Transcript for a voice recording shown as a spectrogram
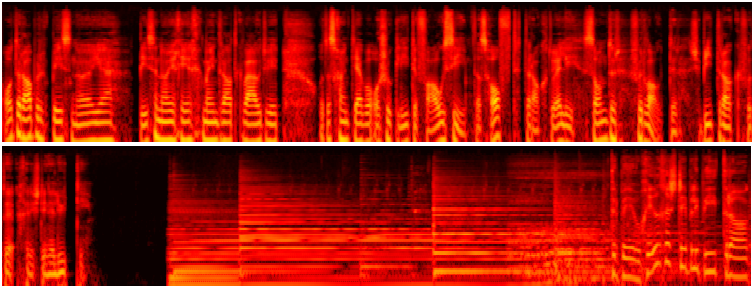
Oder aber bis neue bis ein neuer Kirchgemeinderat gewählt wird. Und das könnte aber auch schon gleich der Fall sein. Das hofft der aktuelle Sonderverwalter. Das ist ein Beitrag von der Christine Lüthi. Der Beo Kirchenstibli Beitrag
